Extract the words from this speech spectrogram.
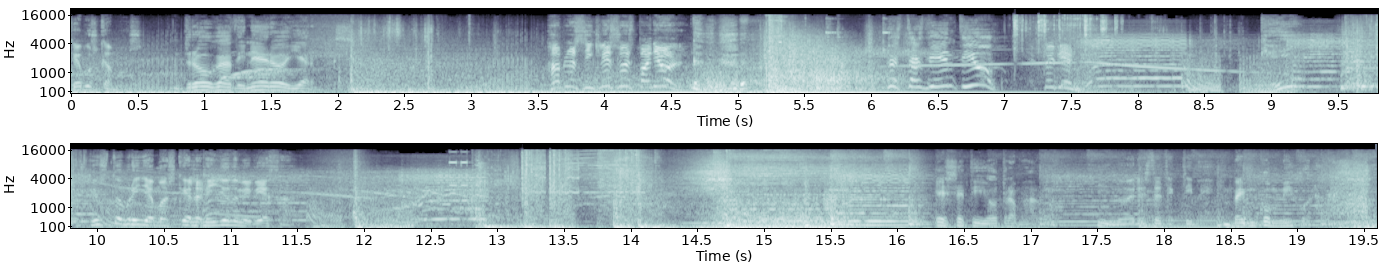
¿Qué buscamos? Droga, dinero y armas. ¿Hablas inglés o español? ¿Estás bien, tío? Estoy bien. ¿Qué? Esto brilla más que el anillo de mi vieja. Ese tío tramado. No eres detective. Ven conmigo a la casa.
